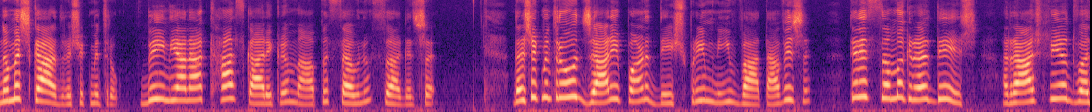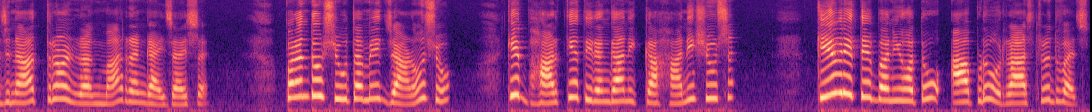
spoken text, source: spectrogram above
નમસ્કાર દર્શક મિત્રો. બી ઇન્ડિયાના ખાસ કાર્યક્રમમાં આપ સૌનું સ્વાગત છે. દર્શક મિત્રો, જ્યારે પણ દેશપ્રેમની વાત આવે છે, ત્યારે સમગ્ર દેશ રાષ્ટ્રીય ધ્વજના ત્રણ રંગમાં રંગાઈ જાય છે. પરંતુ શું તમે જાણો છો કે ભારતીય તિરંગાની કહાની શું છે? કેવી રીતે બન્યો હતો આપણો રાષ્ટ્રધ્વજ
